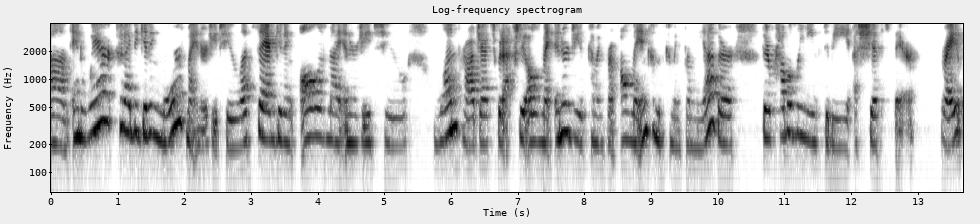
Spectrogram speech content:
Um, and where could i be giving more of my energy to? Let's say i'm giving all of my energy to one project but actually all of my energy is coming from all my income is coming from the other there probably needs to be a shift there right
